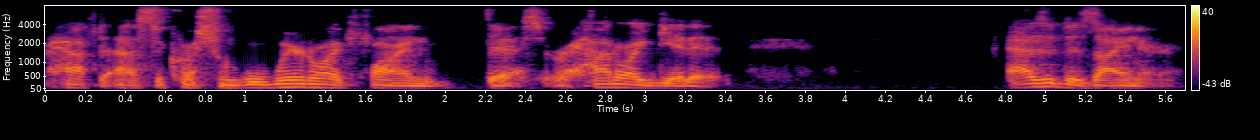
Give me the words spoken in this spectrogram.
have to ask the question, well, where do I find this or how do I get it? As a designer,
